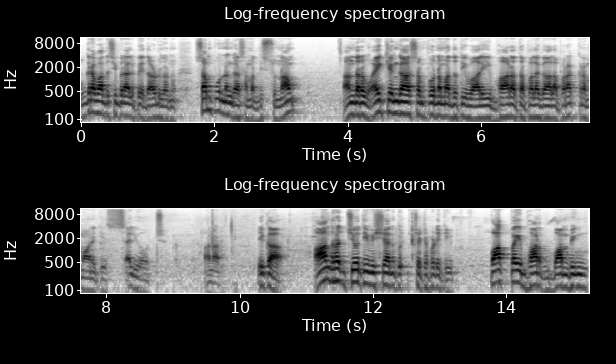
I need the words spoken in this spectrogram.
ఉగ్రవాద శిబిరాలపై దాడులను సంపూర్ణంగా సమర్థిస్తున్నాం. అందరం ఐక్యంగా సంపూర్ణ మద్దతు ఇవ్వాలి. భారత పలగాల పరాక్రమానికి సెల్యూట్ అన్నారు. ఇక ఆంధ్రజ్యోతి విషయానికి వచ్చేటప్పటికి పాక్పై భారత్ బాంబింగ్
